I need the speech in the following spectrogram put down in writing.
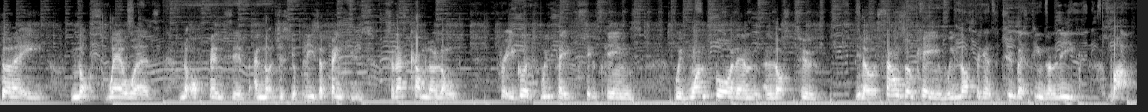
dirty, not swear words, not offensive and not just your please or thank yous. So that's coming along pretty good. We played six games We've won four of them and lost two. You know, it sounds okay. We lost against the two best teams in the league, but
